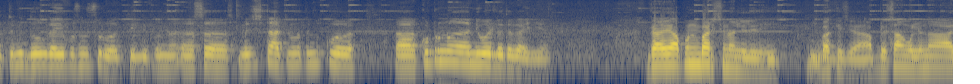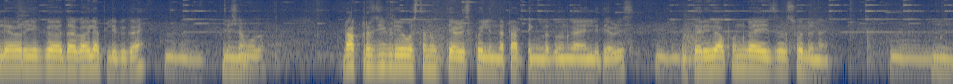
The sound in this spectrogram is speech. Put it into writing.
तुम्ही दोन गायीपासून सुरुवात केली पण असं म्हणजे स्टार्टिंगला तुम्ही कु- कुठून निवडले होते गायी गाय आपण बारशीन आणलेली ही बाकीच्या. आपल्या सांगोलीनं आल्यावर एक दगावली आपली बी गाय. कशामुळं? डॉक्टरची इकडे व्यवस्था नव्हती त्यावेळेस पहिल्यांदा स्टार्टिंगला दोन गाय आणली त्यावेळेस. तरी आपण गायीचं सोलं नाही. हम्म. हम्म.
